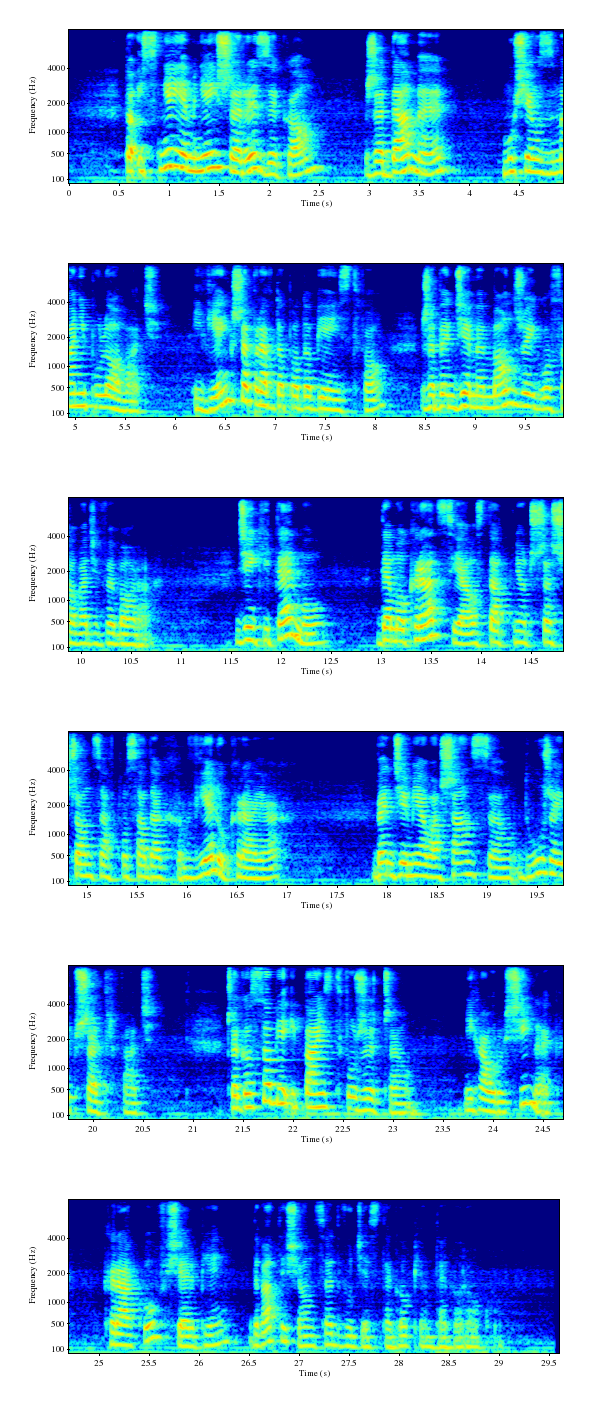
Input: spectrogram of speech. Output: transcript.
to istnieje mniejsze ryzyko, że damy mu się zmanipulować i większe prawdopodobieństwo, że będziemy mądrzej głosować w wyborach. Dzięki temu demokracja, ostatnio trzeszcząca w posadach w wielu krajach, będzie miała szansę dłużej przetrwać, czego sobie i Państwu życzę. Michał Rusinek, Kraków, sierpień 2025 roku.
